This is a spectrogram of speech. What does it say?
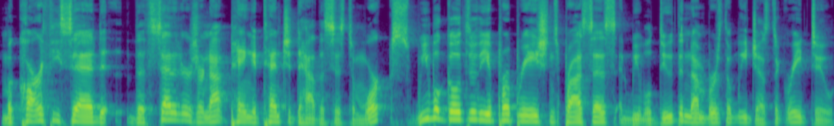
McCarthy said the senators are not paying attention to how the system works. We will go through the appropriations process and we will do the numbers that we just agreed to.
